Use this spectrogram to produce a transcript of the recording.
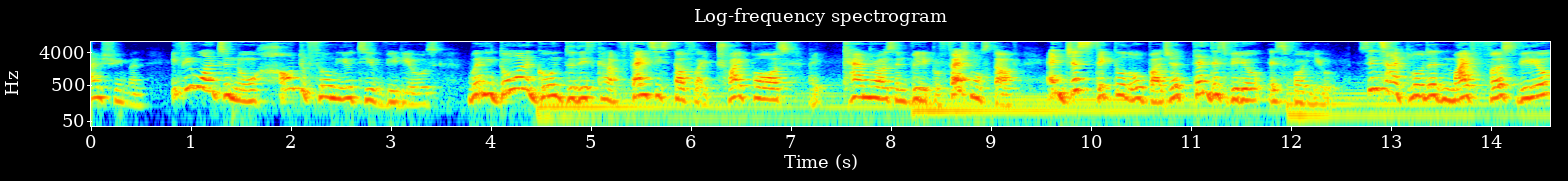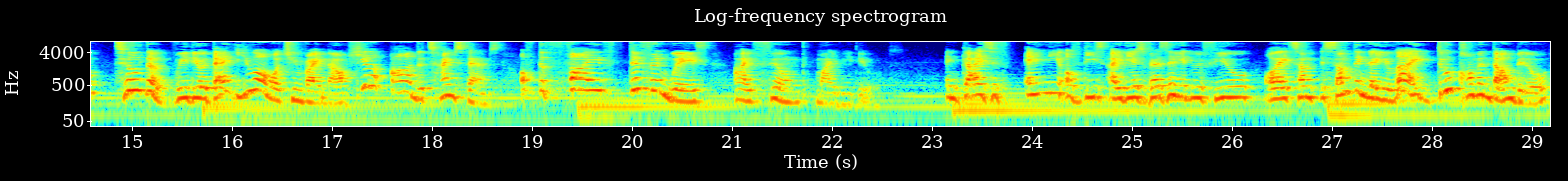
I'm. If you want to know how to film YouTube videos when you don't want to go into this kind of fancy stuff like tripods, like cameras and really professional stuff and just stick to a low budget, then this video is for you. Since I uploaded my first video till the video that you are watching right now, here are the timestamps of the 5 different ways I filmed my videos. And guys, if any of these ideas resonate with you or like some, something that you like, do comment down below,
